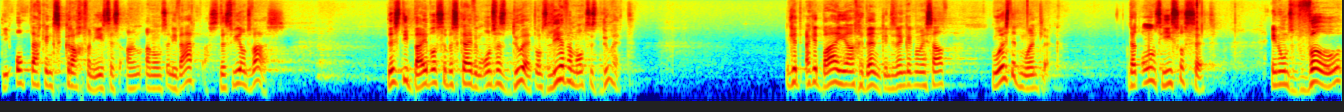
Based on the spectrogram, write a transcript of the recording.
die opwekkingskrag van Jesus aan aan ons in die werk was. Dis wie ons was. Dis die Bybelse beskrywing. Ons was dood. Ons lewe maar ons is dood. Ek het ek het baie hieraan gedink en dink ek by myself, hoe is dit moontlik dat ons hierso sit En ons wil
